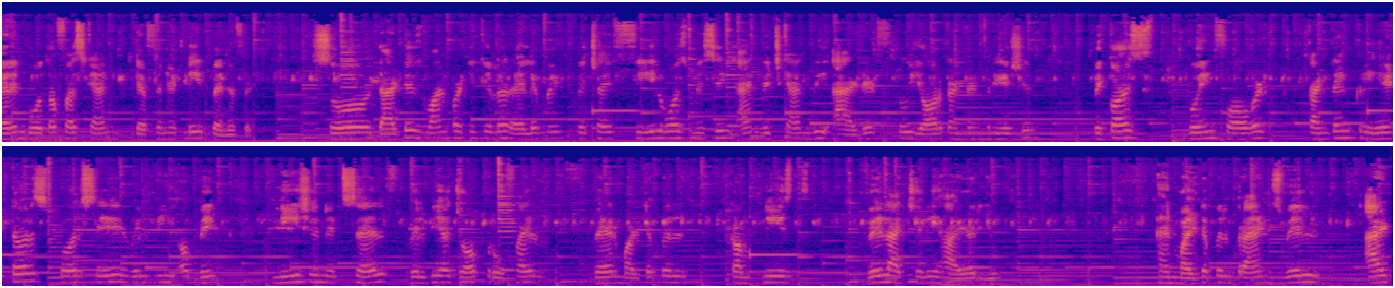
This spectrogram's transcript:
wherein both of us can definitely benefit? So that is one particular element which i feel was missing and which can be added to your content creation because going forward content creators per se will be a big niche in itself will be a job profile where multiple companies will actually hire you. And multiple brands will at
